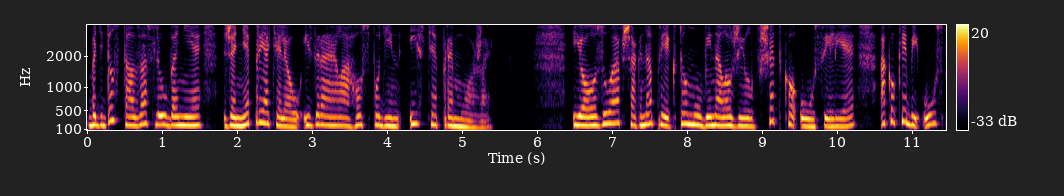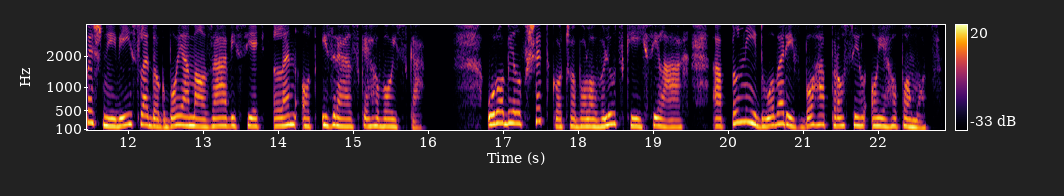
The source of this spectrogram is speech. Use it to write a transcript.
veď dostal zasľúbenie, že nepriateľov Izraela hospodin iste premôže. Józua však napriek tomu vynaložil všetko úsilie, ako keby úspešný výsledok boja mal závisieť len od izraelského vojska. Urobil všetko, čo bolo v ľudských silách a plný dôvery v Boha prosil o jeho pomoc.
